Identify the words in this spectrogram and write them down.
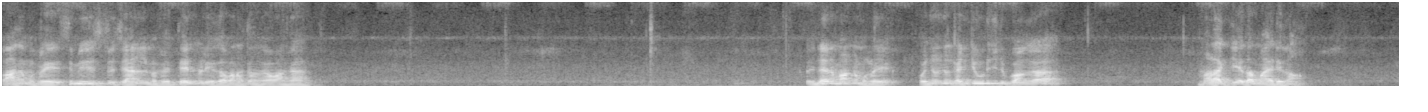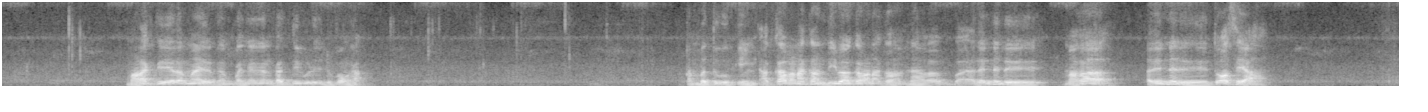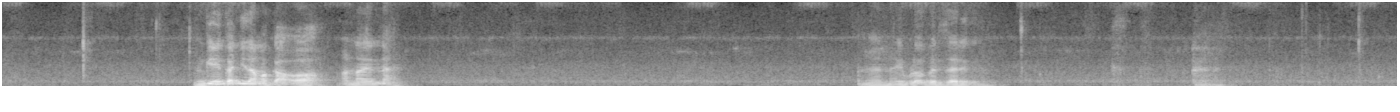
வாங்க மக்களே. சிமி சேனல் மக்களே தேன்மொழி அக்கா வணக்கங்க வாங்க. எல்லாரும் வாங்க மக்களே. கொஞ்சம் கொஞ்சம் கஞ்சி குடிச்சிட்டு போங்க. மழைக்கு இதமாக இருக்கும். மழைக்கு இதமாக இருக்கும். கொஞ்சம் கொஞ்சம் கஞ்சி குடிச்சிட்டு போங்க. அம்பத்து குக்கிங். அக்கா வணக்கம். தீபா அக்கா வணக்கம். நான் அது என்னது? மகா அது என்னது? தோசையா? இங்கேயும் கஞ்சி தான் மக்கா ஓ அண்ணா என்ன? அண்ணா என்ன இவ்வளோ பெருசாக இருக்கு?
